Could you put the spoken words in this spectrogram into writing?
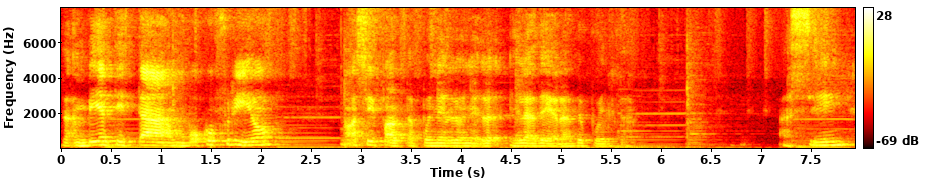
el ambiente está un poco frío, no hace falta ponerlo en la heladera de vuelta. Así.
